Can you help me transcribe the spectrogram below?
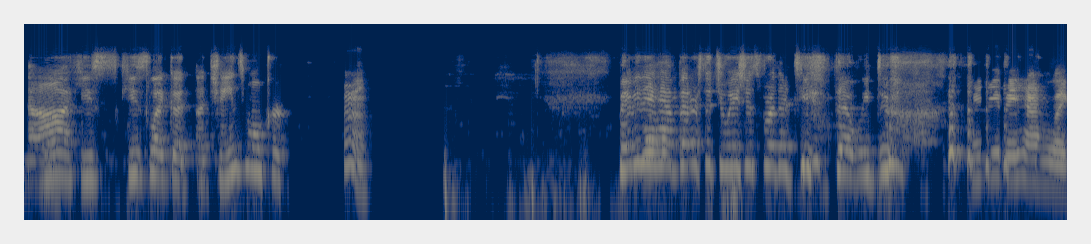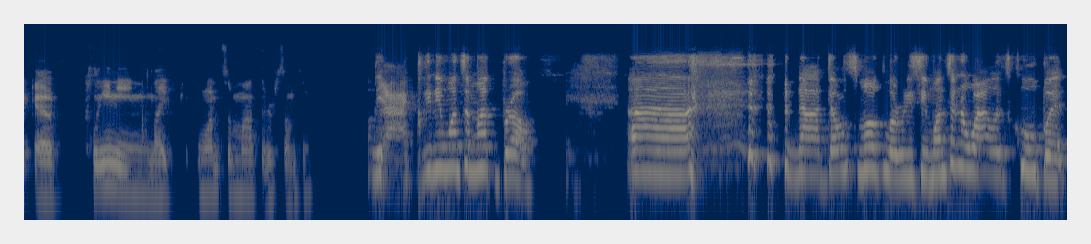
Nah, he's he's like a, a chain smoker. Huh. Maybe they well, have better situations for their teeth than we do. maybe they have like a cleaning like once a month or something. Yeah, cleaning once a month, bro. Uh, nah, don't smoke, Laureezy. Once in a while, it's cool, but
